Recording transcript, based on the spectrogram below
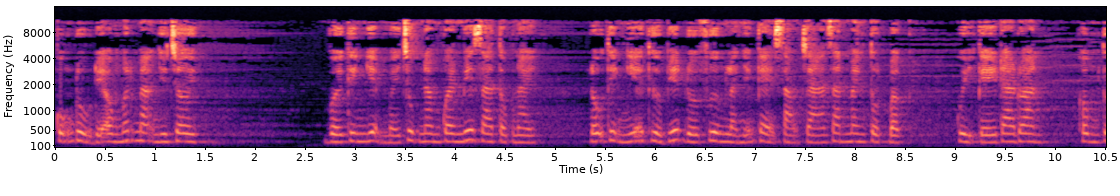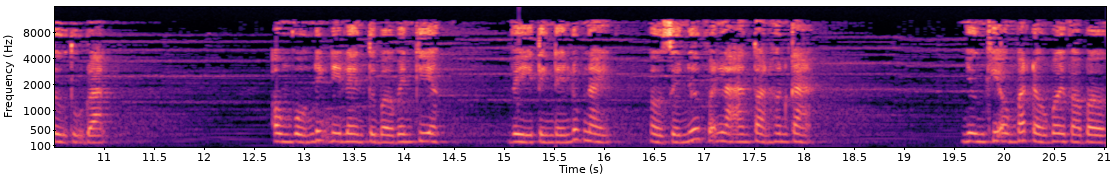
cũng đủ để ông mất mạng như chơi. Với kinh nghiệm mấy chục năm quen biết gia tộc này, Lỗ Thị Nghĩa thừa biết đối phương là những kẻ xảo trá gian manh tột bậc, quỷ kế đa đoan, không từ thủ đoạn. Ông vốn định đi lên từ bờ bên kia vì tính đến lúc này, Ở dưới nước vẫn là an toàn hơn cả. Nhưng khi ông bắt đầu bơi vào bờ,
